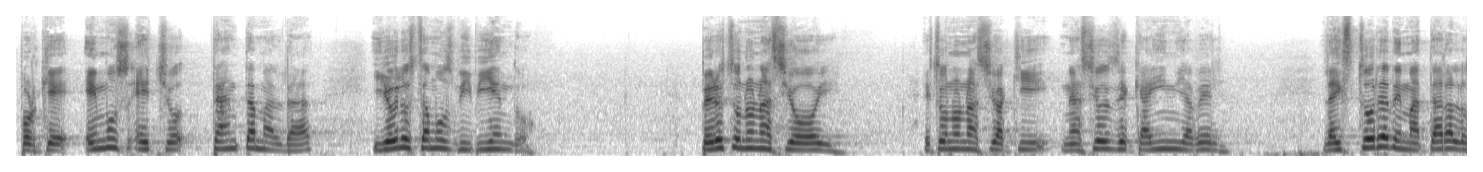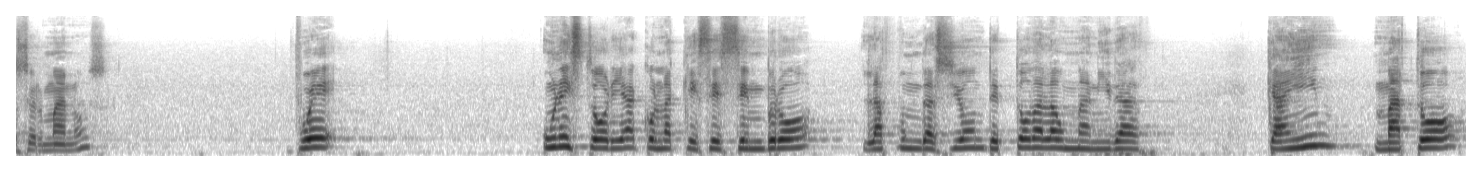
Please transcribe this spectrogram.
Porque hemos hecho tanta maldad y hoy lo estamos viviendo. Pero esto no nació hoy. Esto no nació aquí. Nació desde Caín y Abel. La historia de matar a los hermanos fue una historia con la que se sembró la fundación de toda la humanidad. Caín mató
